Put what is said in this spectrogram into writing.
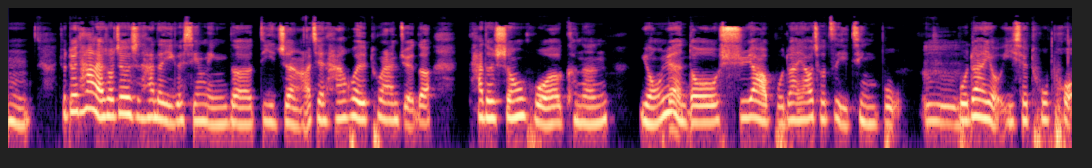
嗯，就对他来说，这个是他的一个心灵的地震，而且他会突然觉得他的生活可能永远都需要不断要求自己进步，嗯不断有一些突破。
